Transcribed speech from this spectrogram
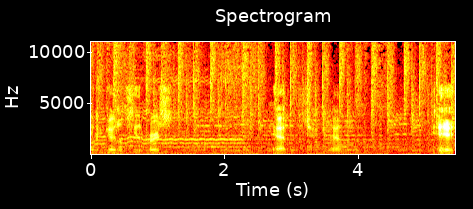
looking good. Let's see the purse. Yeah, check it out.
